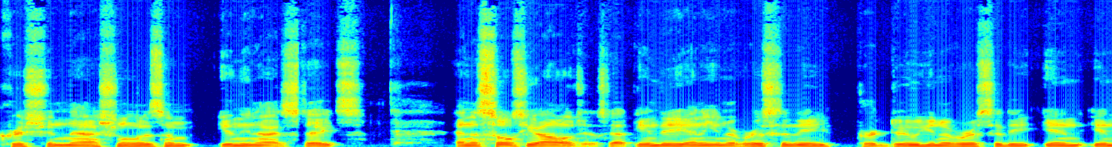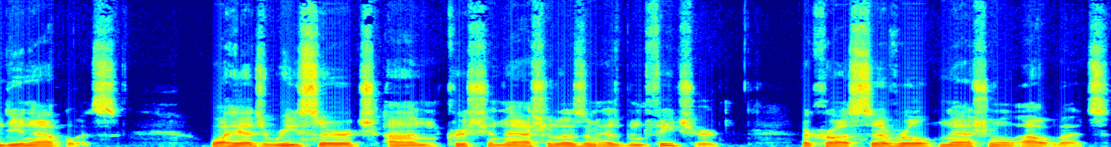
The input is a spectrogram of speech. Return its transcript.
Christian Nationalism in the United States and a sociologist at Indiana University, Purdue University in Indianapolis. Whitehead's research on Christian nationalism has been featured across several national outlets,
